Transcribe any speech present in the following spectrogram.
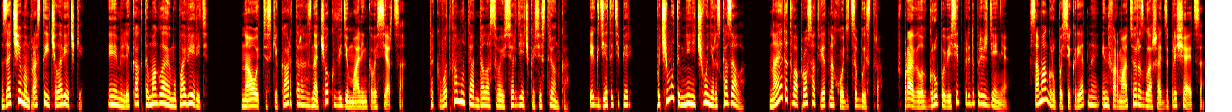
Зачем им простые человечки? Эмили, как ты могла ему поверить? На оттиске Картера значок в виде маленького сердца. Так вот кому ты отдала свое сердечко, сестренка. И где ты теперь? Почему ты мне ничего не рассказала? На этот вопрос ответ находится быстро. В правилах группы висит предупреждение. Сама группа секретная, информацию разглашать запрещается.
